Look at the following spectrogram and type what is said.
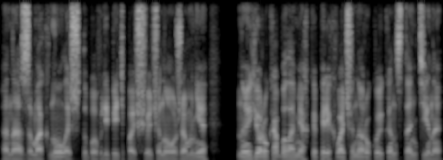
Она замахнулась, чтобы влепить пощечину уже мне, но ее рука была мягко перехвачена рукой Константина.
